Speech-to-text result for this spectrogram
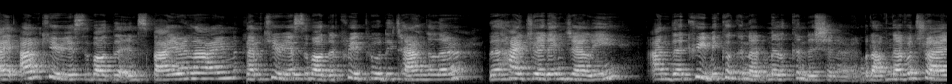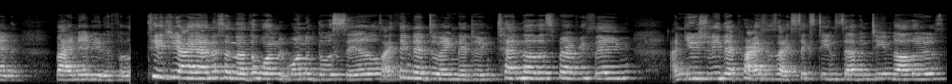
I am curious about the Inspire line. I'm curious about the Pre-Poo Detangler, the Hydrating Jelly, and the creamy coconut milk conditioner. But I've never tried Buy Me Beautiful. TGIN is another one one of those sales. I think they're doing they're doing $10 for everything and usually their price is like $16 $17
